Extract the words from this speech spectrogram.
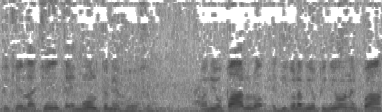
perché la gente è molto nervosa. Quando io parlo e dico la mia opinione, qua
